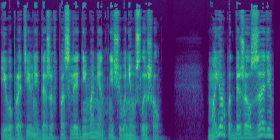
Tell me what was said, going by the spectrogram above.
Его противник даже в последний момент ничего не услышал. Майор подбежал сзади,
